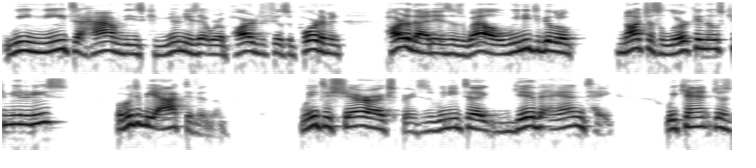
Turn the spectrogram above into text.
we need to have these communities that we're a part of to feel supportive. And part of that is as well, we need to be able to not just lurk in those communities, but we need to be active in them. We need to share our experiences. We need to give and take. We can't just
